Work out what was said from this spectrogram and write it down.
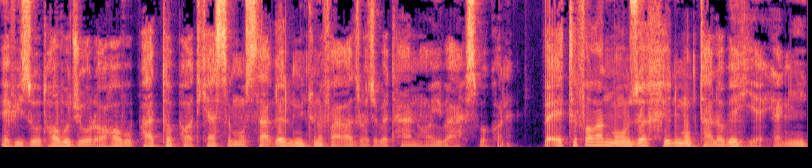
اپیزودها و جرعه ها و حتی پادکست مستقل می‌تونه فقط راجع به تنهایی بحث بکنه. و اتفاقا موضوع خیلی مبتلا بهیه. یعنی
